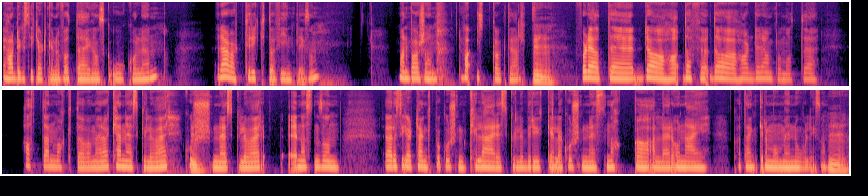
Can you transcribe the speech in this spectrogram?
jeg hadde sikkert kunnet fått ei ganske ok lønn. Det hadde vært trygt og fint, liksom. Men bare sånn, det var ikke aktuelt. Mm. For eh, da, da, da hadde de på en måte hatt den makta over meg, da, hvem jeg skulle være, hvordan jeg skulle være. Eh, Nesten sånn Jeg hadde sikkert tenkt på hvordan klær jeg skulle bruke, eller hvordan jeg snakka, eller 'å nei, hva tenker de om meg nå', liksom. Mm.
